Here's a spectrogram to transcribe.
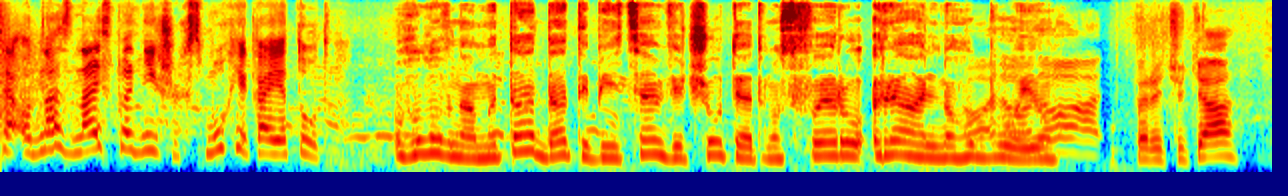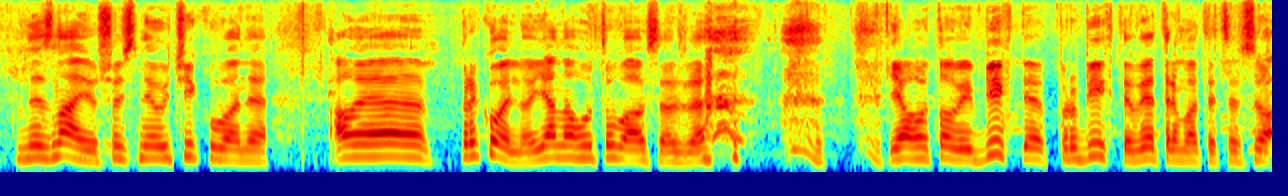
це одна з найскладніших смуг, яка є тут. Головна мета дати бійцям відчути атмосферу реального бою. Перечуття, не знаю, щось неочікуване, але прикольно, я наготувався вже. Я готовий бігти, пробігти, витримати це все.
